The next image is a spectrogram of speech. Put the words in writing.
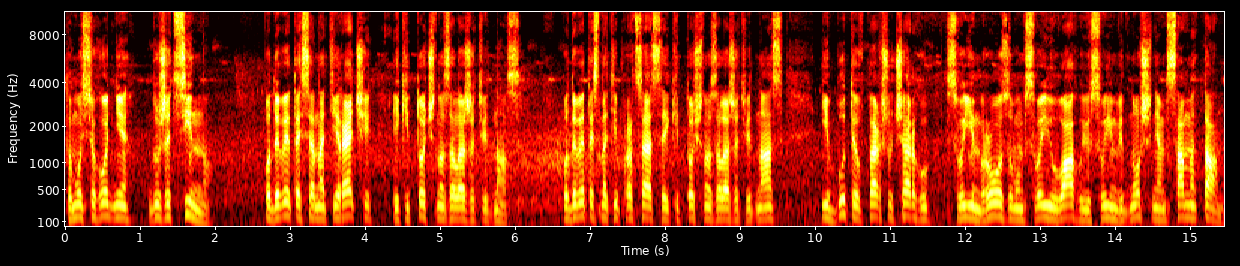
Тому сьогодні дуже цінно подивитися на ті речі, які точно залежать від нас, подивитись на ті процеси, які точно залежать від нас, і бути в першу чергу своїм розумом, своєю увагою, своїм відношенням саме там,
